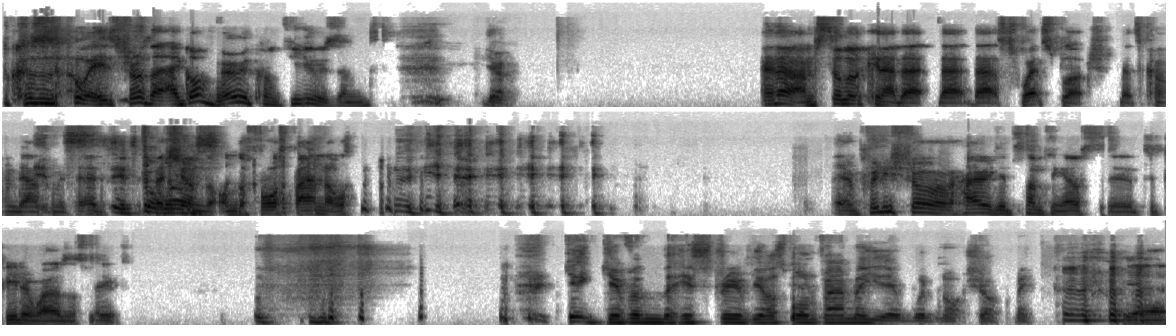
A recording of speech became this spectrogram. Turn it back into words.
Because of the way it's drawn, like, I got very confused and Yeah. I know. I'm still looking at that that that sweat splotch that's coming down from his head, It's- it's especially on the on the fourth panel. I'm pretty sure Harry did something else to, to Peter while I was asleep. Given the history of the Osborn family, it would not shock me. Yeah.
